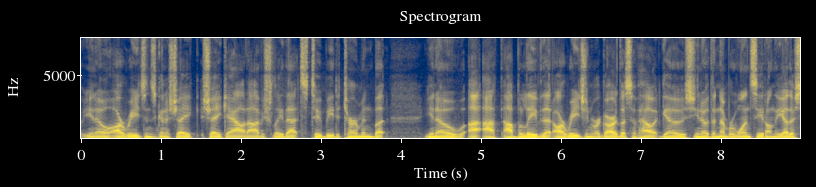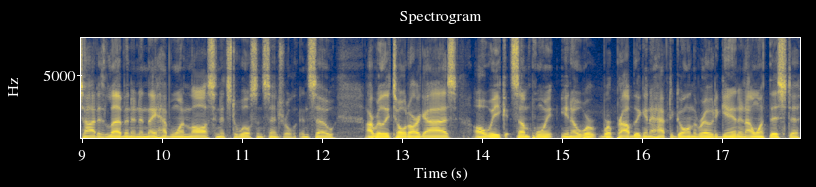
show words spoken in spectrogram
you know our region's going to shake shake out. Obviously, that's to be determined. But you know, I, I, I believe that our region, regardless of how it goes, you know, the number one seed on the other side is Lebanon, and they have one loss, and it's to Wilson Central. And so, I really told our guys all week at some point, you know, we're we're probably going to have to go on the road again, and I want this to,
